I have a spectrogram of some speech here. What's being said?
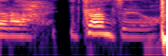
めたらいかんぜよ。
